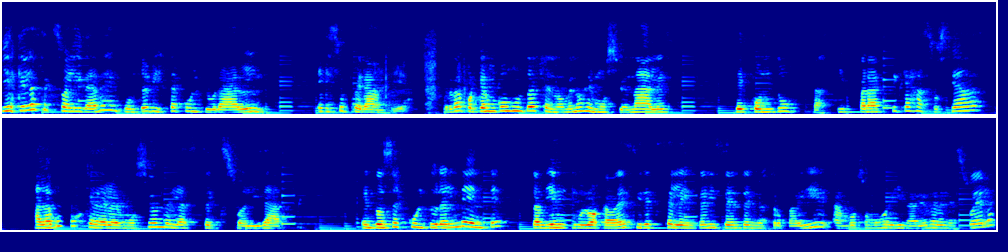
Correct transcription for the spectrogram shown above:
Y es que la sexualidad desde el punto de vista cultural es súper amplia, ¿verdad? Porque es un conjunto de fenómenos emocionales, de conductas y prácticas asociadas a la búsqueda de la emoción de la sexualidad. Entonces, culturalmente, también lo acaba de decir excelente Vicente, en nuestro país, ambos somos originarios de Venezuela,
